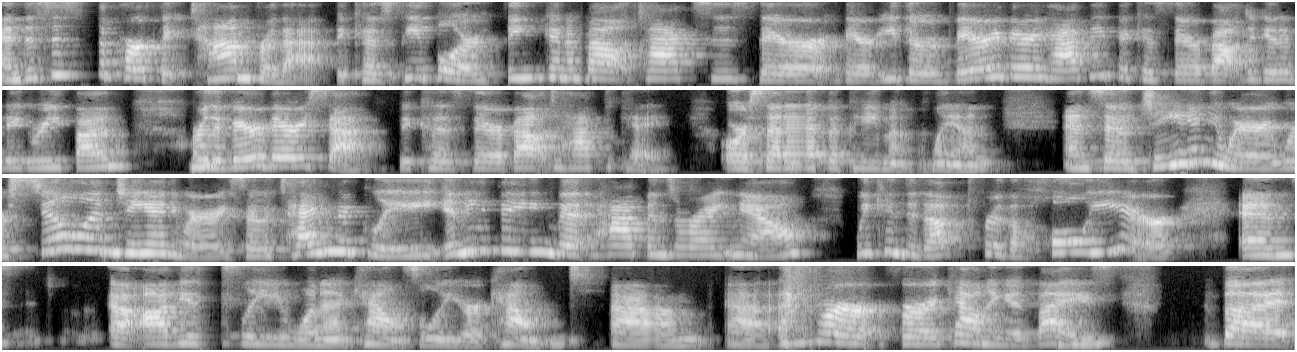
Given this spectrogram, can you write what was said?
And this is the perfect time for that because people are thinking about taxes. They're they're either very very happy because they're about to get a big refund or they're very very sad because they're about to have to pay or set up a payment plan. And so January, we're still in January. So technically anything that happens right now, we can deduct for the whole year. And uh, obviously you want to counsel your accountant um, uh, for for accounting advice. Mm-hmm. But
